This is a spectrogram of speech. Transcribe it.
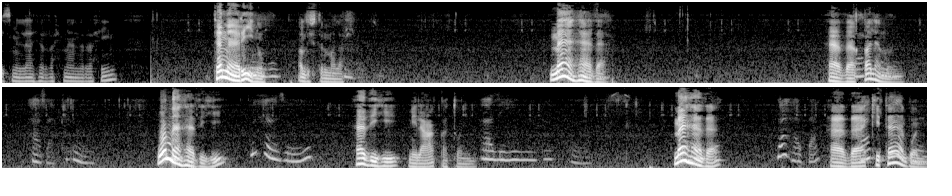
بسم الله الرحمن الرحيم تمارين alıştırmalar ما هذا هذا قلم هذا كلمة وما هذه هذه ملعقة هذه ما هذا ما هذا هذا كتاب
